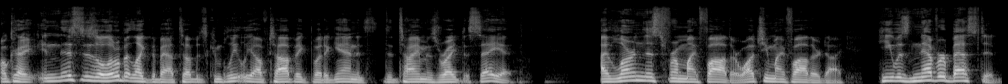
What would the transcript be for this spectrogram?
Okay, and this is a little bit like the bathtub. It's completely off topic, but again, it's the time is right to say it. I learned this from my father, watching my father die. He was never bested.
